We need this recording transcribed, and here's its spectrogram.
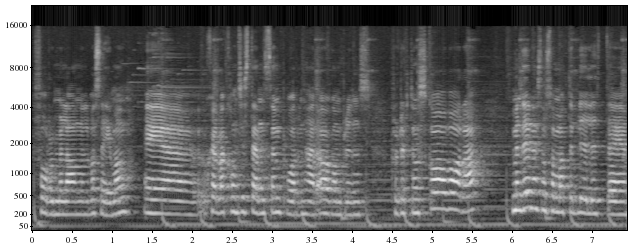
formulan, eller vad säger man, eh, själva konsistensen på den här ögonbrynsprodukten ska vara. Men det är nästan som att det blir lite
